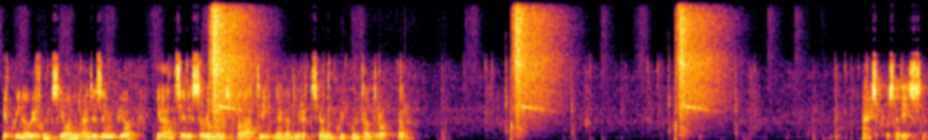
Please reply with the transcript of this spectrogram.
E qui 9 funzioni. Ad esempio i razzi adesso vengono sparati nella direzione in cui punta il dropper. Ah è esploso adesso.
